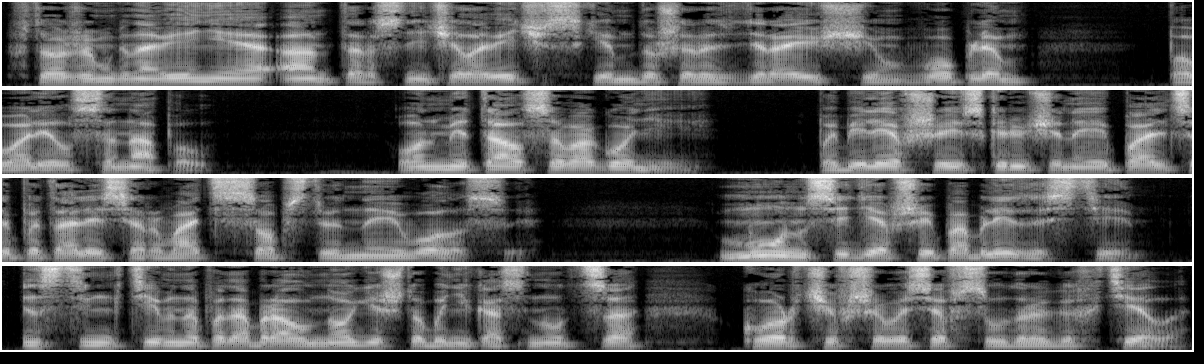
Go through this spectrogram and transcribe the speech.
В то же мгновение Антер с нечеловеческим душераздирающим воплем повалился на пол. Он метался в агонии. Побелевшие скрюченные пальцы пытались рвать собственные волосы. Мун, сидевший поблизости, инстинктивно подобрал ноги, чтобы не коснуться корчившегося в судорогах тела.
